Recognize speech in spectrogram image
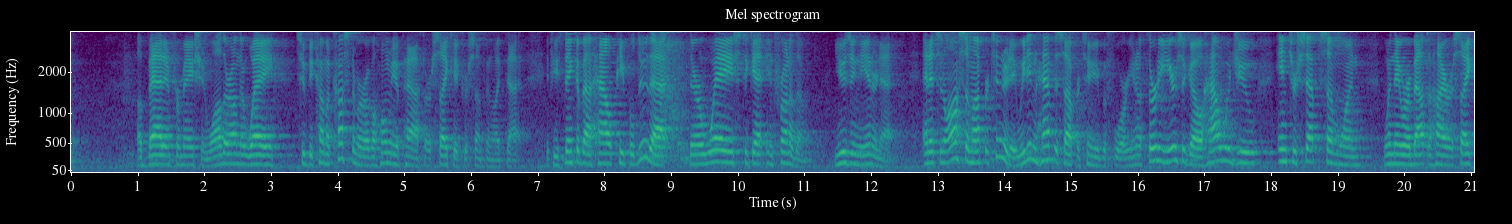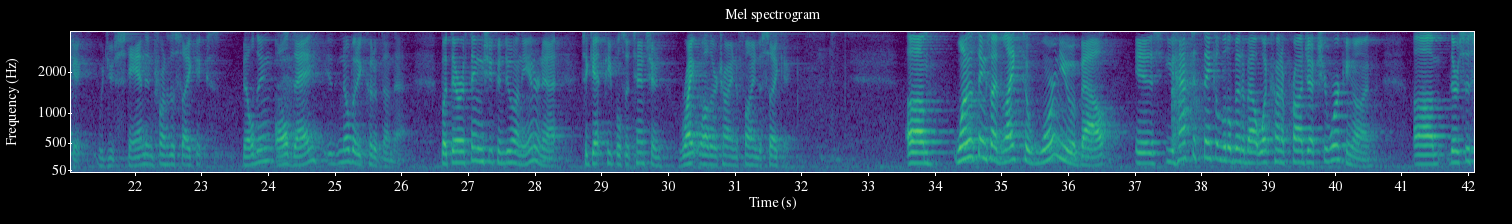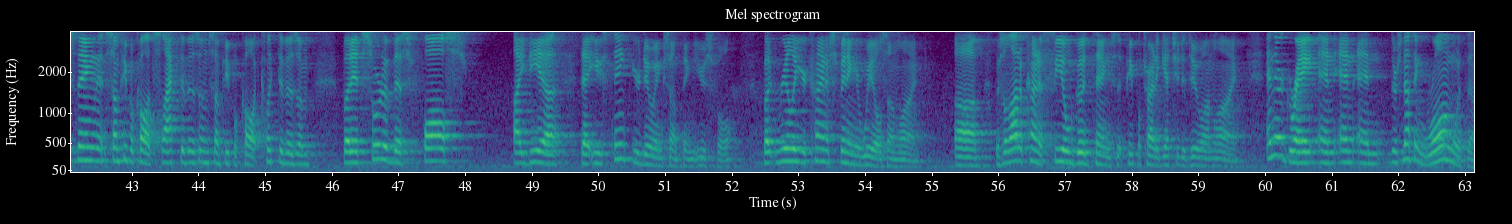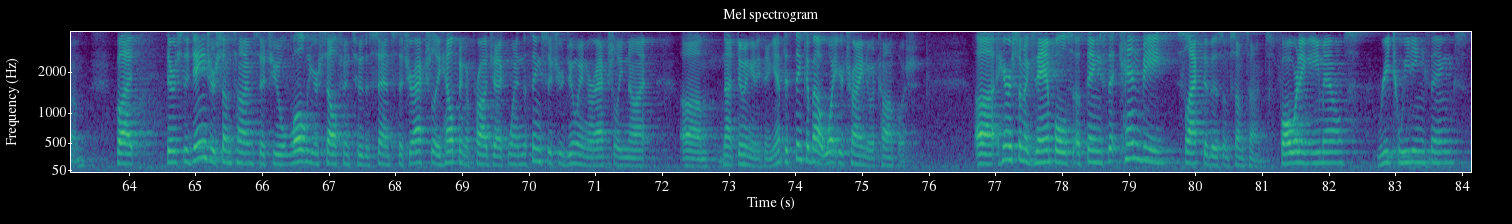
of bad information, while they're on their way to become a customer of a homeopath or a psychic or something like that. If you think about how people do that, there are ways to get in front of them using the internet. And it's an awesome opportunity. We didn't have this opportunity before. You know, 30 years ago, how would you intercept someone when they were about to hire a psychic? Would you stand in front of the psychic's building all day? Nobody could have done that. But there are things you can do on the internet to get people's attention right while they're trying to find a psychic. Um, one of the things I'd like to warn you about is you have to think a little bit about what kind of projects you're working on. Um, there's this thing that some people call it slacktivism, some people call it clicktivism, but it's sort of this false idea that you think you're doing something useful, but really you're kind of spinning your wheels online. Uh, there's a lot of kind of feel-good things that people try to get you to do online. And they're great, and, and, and there's nothing wrong with them, but there's the danger sometimes that you'll lull yourself into the sense that you're actually helping a project when the things that you're doing are actually not, um, not doing anything. You have to think about what you're trying to accomplish. Uh, here are some examples of things that can be slacktivism sometimes. Forwarding emails, retweeting things.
